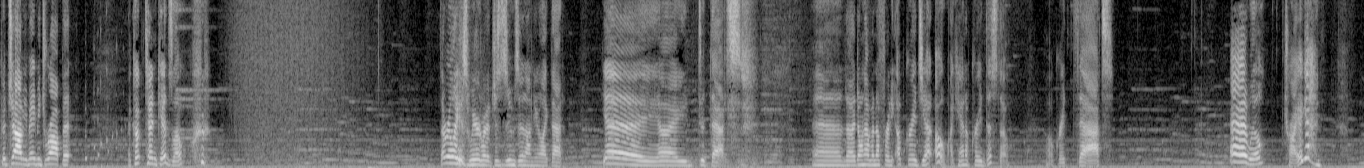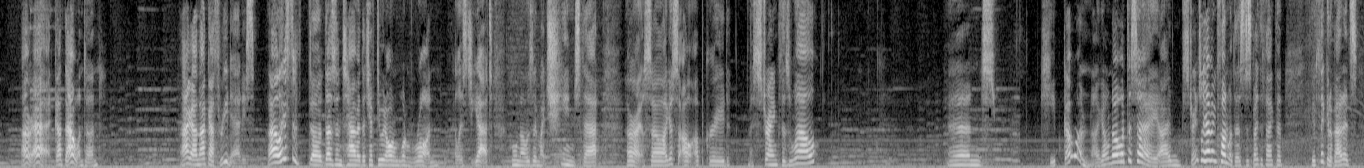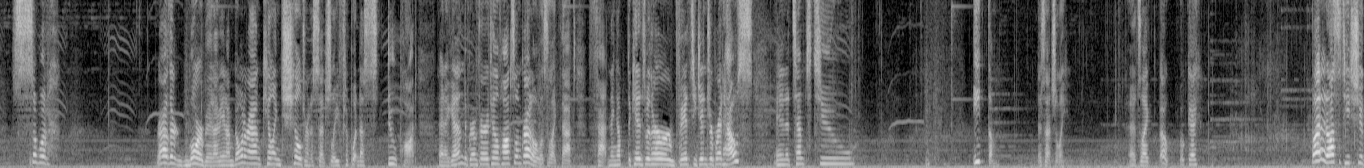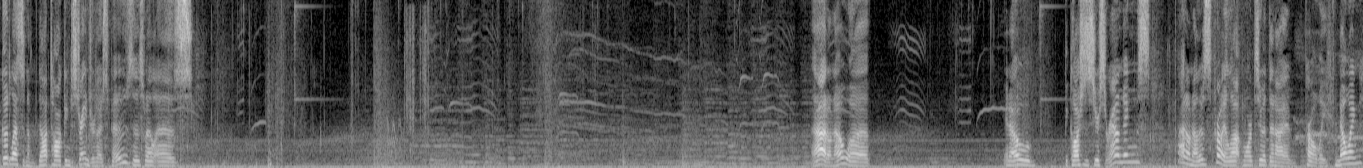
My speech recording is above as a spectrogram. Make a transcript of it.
Good job, you made me drop it. I cooked 10 kids, though. is weird when it just zooms in on you like that. Yay! I did that. And I don't have enough for any upgrades yet. Oh, I can upgrade this though. Upgrade that. And we'll try again. Alright, got that one done. I got knock out three daddies. Well, at least it uh, doesn't have it that you have to do it all in one run. At least yet. Who knows, they might change that. Alright, so I guess I'll upgrade my strength as well. And keep going. I don't know what to say. I'm strangely having fun with this, despite the fact that you're thinking about it, it's somewhat rather morbid. I mean, I'm going around killing children, essentially, to put in a stew pot. And again, the Grimm Fairy Tale of Hansel and Gretel was like that. Fattening up the kids with her fancy gingerbread house in an attempt to eat them, essentially. And it's like, oh, okay. But it also teaches you a good lesson of not talking to strangers, I suppose, as well as... I don't know, uh... You know, be cautious of your surroundings. I don't know, there's probably a lot more to it than I'm probably knowing.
